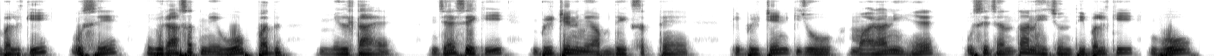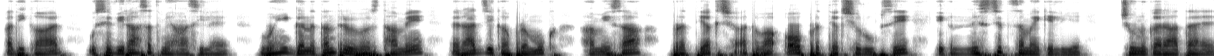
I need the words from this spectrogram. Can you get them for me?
बल्कि उसे विरासत में वो पद मिलता है। जैसे कि ब्रिटेन में आप देख सकते हैं कि ब्रिटेन की जो महारानी है, उसे जनता नहीं चुनती, बल्कि वो अधिकार उसे विरासत में हासिल है। वहीं गणतंत्र व्यवस्था में राज्य का प्रमुख हमेशा प्रत्यक्ष अथवा अप्रत्यक्ष रूप से एक निश्चित समय के लिए चुनकर आता है,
